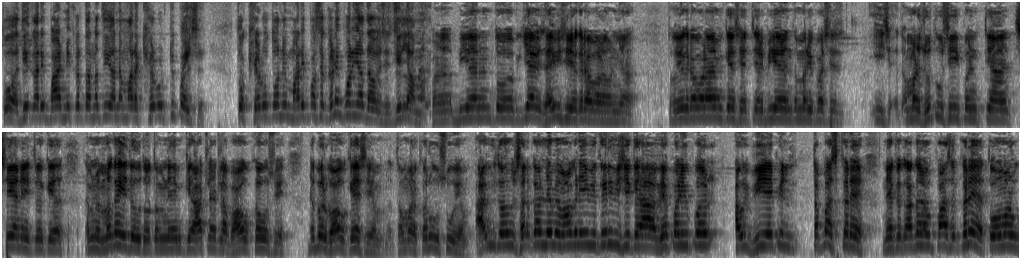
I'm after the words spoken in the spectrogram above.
તો અધિકારી બહાર નીકળતા નથી અને મારા ખેડૂત ટીપાય છે. તો ખેડૂતોની મારી પાસે ઘણી ફરિયાદ આવે છે જિલ્લામાં. પણ બિયારણ તો ક્યાં જાવી છે એગરાવાળા ત્યાં. તો એગરાવાળા એમ કહે છે અત્યારે બિયારણ તમારી પાસે ઈ છે. અમારે જોતું છે પણ ત્યાં છે નહીં. તો કે તમને મગાવી દઉં તો તમને એમ કે આટલા આટલા ભાવ કહું છે ડબલ ભાવ કહે છે એમ. તો અમારે કરવું શું એમ? આવી તો સરકારને અમે માગણી એવી કરવી છે કે આ વેપારી ઉપર આવી વીઆઈપી તપાસ કરે ને કંઈક આગળ પાછળ કરે તો અમારું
